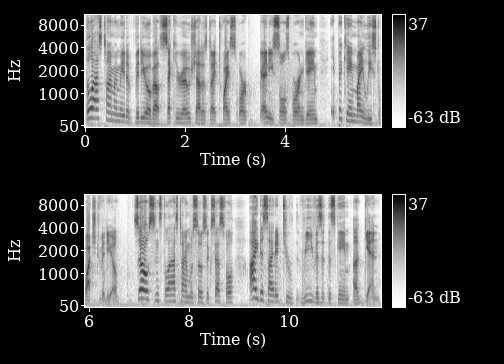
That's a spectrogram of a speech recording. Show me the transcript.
The last time I made a video about Sekiro, Shadows Die Twice, or any Soulsborne game, it became my least watched video. So, since the last time was so successful, I decided to revisit this game again.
